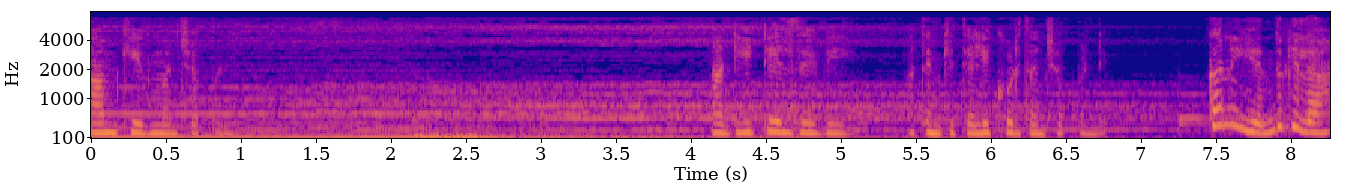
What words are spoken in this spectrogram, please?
రామ్కి ఇవ్వమని చెప్పండి. నా డీటెయిల్స్ ఏవి అతనికి తెలియకూడదని చెప్పండి. కానీ ఎందుకు ఇలా?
